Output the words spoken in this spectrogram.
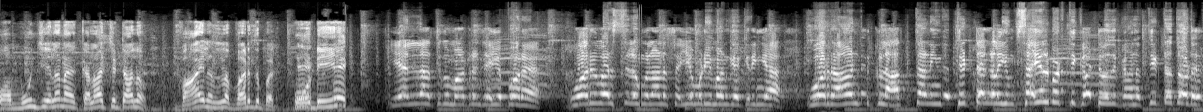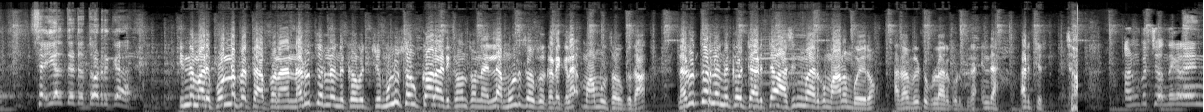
உன் மூஞ்சியெல்லாம் நான் கலாச்சிட்டாலும் வாயில நல்லா வருது பாரு. போடி. எல்லாத்துக்கும் மாற்றம் செய்ய போற. ஒரு வருஷத்துல உங்களால செய்ய முடியுமான்னு கேக்குறீங்க? ஒரு ஆண்டுக்குள்ள அத்தனை இந்த திட்டங்களையும் செயல்படுத்தி காட்டுவதற்கான திட்டத்தோடு செயல் திட்டத்தோடு இருக்க. இந்த மாதிரி பொண்ணை பெத்த அப்ப நான் நடுத்தர்ல நிக்க வச்சு முழு சவுக்கால அடிக்கணும்னு சொன்னேன். இல்ல முழு சவுக்கு கிடைக்கல மாமூல் சவுக்கு தான். நடுத்தர்ல நிக்க வச்சு அடிச்சா அசிங்கமா இருக்கும் மானம் போயிடும் அதான் வீட்டுக்குள்ளார கொடுத்துறேன் இந்த அடிச்சிரு அன்பு சொந்தங்களின்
